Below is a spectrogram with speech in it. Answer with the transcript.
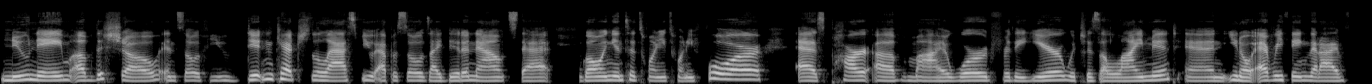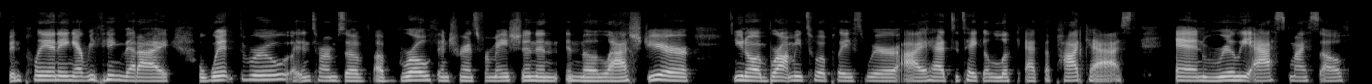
new name of the show. And so, if you didn't catch the last few episodes, I did announce that going into 2024, as part of my word for the year, which is alignment, and you know, everything that I've been planning, everything that I went through in terms of, of growth and transformation in, in the last year, you know, it brought me to a place where I had to take a look at the podcast and really ask myself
